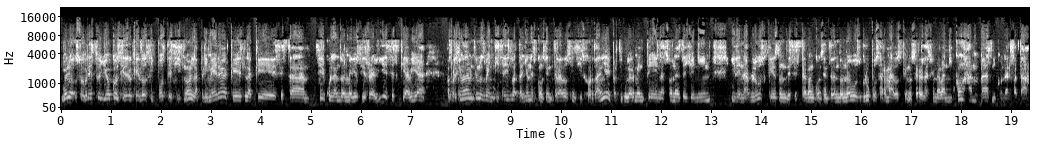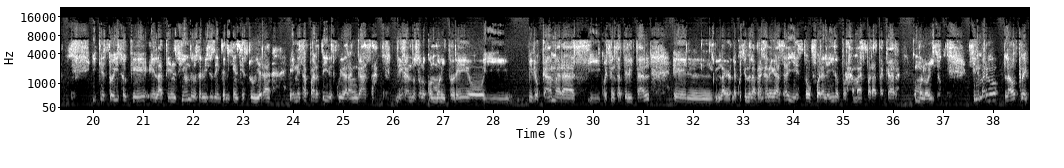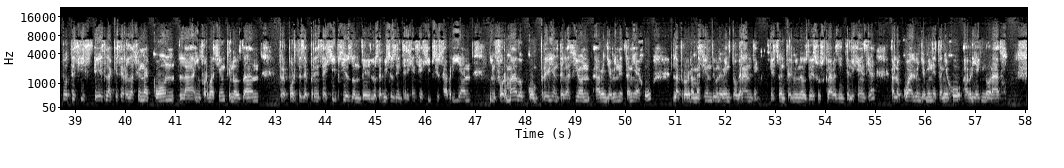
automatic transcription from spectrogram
Bueno, sobre esto yo considero que hay dos hipótesis, ¿no? La primera, que es la que se está circulando en medios israelíes, es que había aproximadamente unos 26 batallones concentrados en Cisjordania y particularmente en las zonas de Jenin y de Nablus, que es donde se estaban concentrando nuevos grupos armados que no se relacionaban ni con Hamas ni con Al-Fatah y que esto hizo que la atención de los servicios de inteligencia estuviera en esa parte y descuidaran Gaza, dejando solo con monitoreo y videocámaras y cuestión satelital la, cuestión de la franja de Gaza y esto fuera leído por Hamas para atacar como lo hizo. Sin embargo, la otra hipótesis es la que se relaciona con la información que nos dan reportes de prensa egipcios donde los servicios de inteligencia egipcios habrían informado con previa antelación a Benjamin Netanyahu la programación de un evento grande, esto en términos de sus claves de inteligencia, a lo cual Benjamin Netanyahu habría ignorado.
